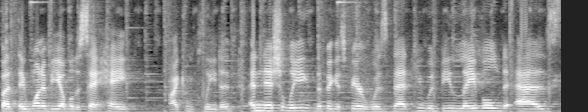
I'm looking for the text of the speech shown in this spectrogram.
but they want to be able to say, hey, I completed. Initially, the biggest fear was that he would be labeled as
